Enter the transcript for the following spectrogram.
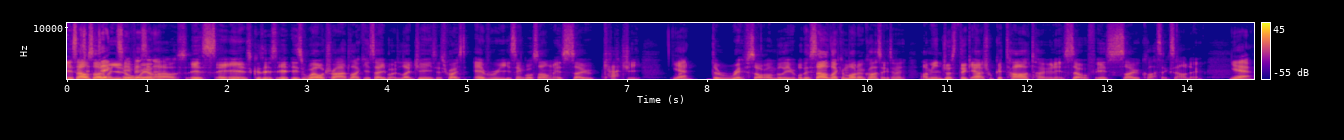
it's, outside my usual isn't it? wheelhouse. It's it is because it's it is well trad, like you say, but like Jesus Christ, every single song is so catchy. Yeah, Like, the riffs are unbelievable. This sounds like a modern classic to me. I mean, just the actual guitar tone itself is so classic sounding. yeah.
